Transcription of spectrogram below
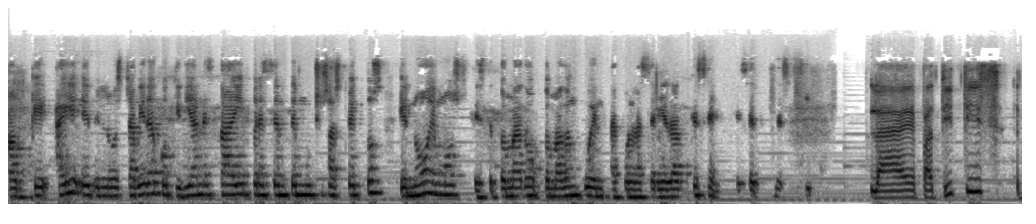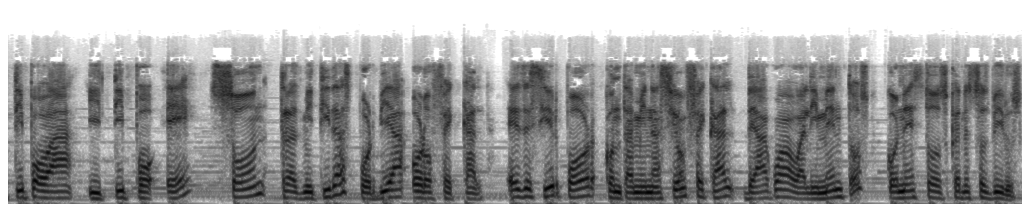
aunque hay, en nuestra vida cotidiana está ahí presente muchos aspectos que no hemos este, tomado, tomado en cuenta con la seriedad que se, que se necesita. La hepatitis tipo A y tipo E son transmitidas por vía orofecal es decir, por contaminación fecal de agua o alimentos con estos, con estos virus.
